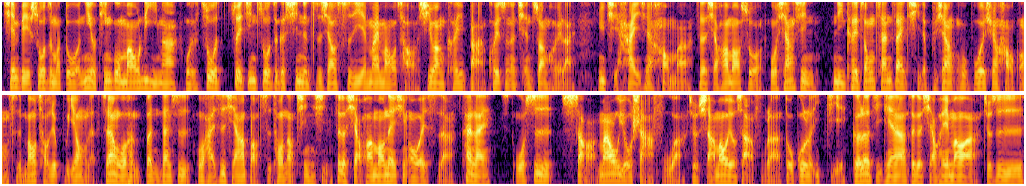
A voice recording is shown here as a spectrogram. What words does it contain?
先别说这么多，你有听过猫力吗？我有做最近做这个新的直销事业，卖猫草，希望可以把亏损的钱赚回来，一起嗨一下好吗？”这小花猫说：“我相信。”你可以中餐再起的，不像我不会选好公司，猫草就不用了。虽然我很笨，但是我还是想要保持头脑清醒。这个小花猫内心 OS 啊，看来我是傻猫有傻福啊，就傻猫有傻福啦，躲过了一劫。隔了几天啊，这个小黑猫啊，就是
